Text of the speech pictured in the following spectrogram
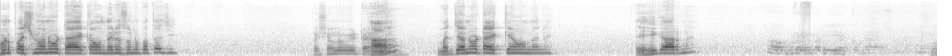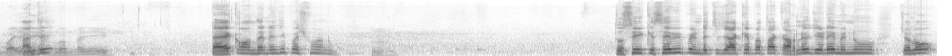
ਹੁਣ ਪਸ਼ੂਆਂ ਨੂੰ ਅਟੈਕ ਆਉਂਦੇ ਨੇ ਤੁਹਾਨੂੰ ਪਤਾ ਜੀ? ਪਸ਼ੂ ਨੂੰ ਵੀ ਹਾਂ ਟੈਕ ਮੱਝਾਂ ਨੂੰ ਅਟੈਕ ਕਿਉਂ ਆਉਂਦੇ ਨੇ? ਇਹੀ ਕਾਰਨ ਹੈ? ਬਾਬਾ ਜੀ ਹਾਂਜੀ। ਬਾਬਾ ਜੀ। ਅਟੈਕ ਆਉਂਦੇ ਨੇ ਜੀ ਪਸ਼ੂਆਂ ਨੂੰ। ਹੂੰ। ਤੁਸੀਂ ਕਿਸੇ ਵੀ ਪਿੰਡ 'ਚ ਜਾ ਕੇ ਪਤਾ ਕਰ ਲਿਓ ਜਿਹੜੇ ਮੈਨੂੰ ਚਲੋ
